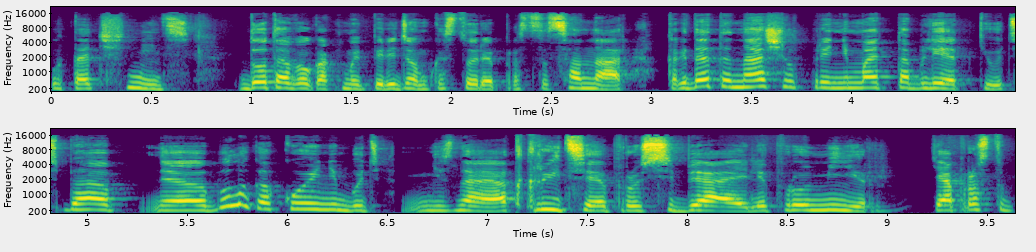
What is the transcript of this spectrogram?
уточнить до того, как мы перейдем к истории про стационар. Когда ты начал принимать таблетки, у тебя э, было какое-нибудь, не знаю, открытие про себя или про мир? Я просто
